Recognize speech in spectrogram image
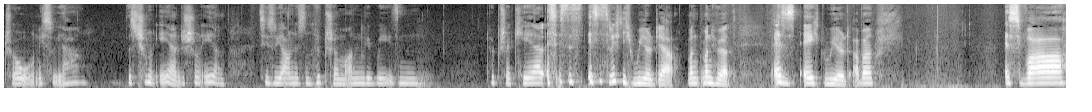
Joe. Und ich so, ja, das ist schon eher, das ist schon eher. Sie so, ja, und ist ein hübscher Mann gewesen hübscher Kerl. Es ist, es, es ist richtig weird, ja. Man, man hört. Es ist echt weird, aber es war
